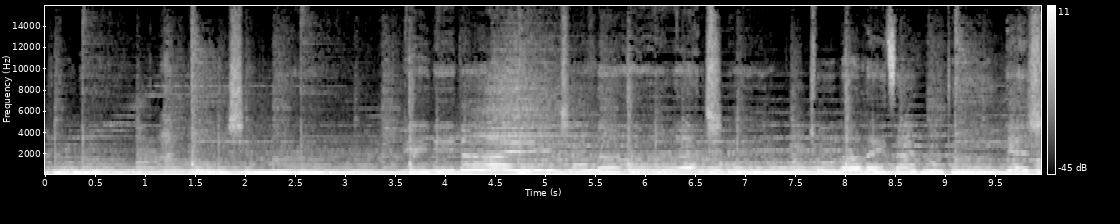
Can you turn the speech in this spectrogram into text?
不能有姓名。给你的爱一直很安静，除了泪在我的脸上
